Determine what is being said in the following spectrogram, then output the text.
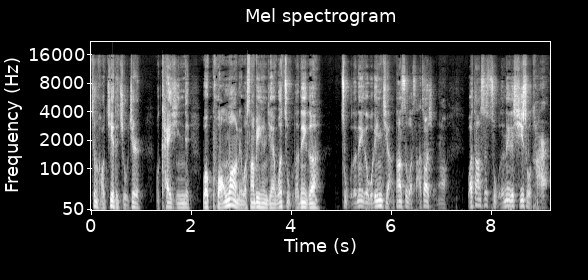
正好借着酒劲儿，我开心的，我狂妄的，我上卫生间，我煮的那个，煮的那个，我跟你讲，当时我啥造型啊？我当时煮的那个洗手台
